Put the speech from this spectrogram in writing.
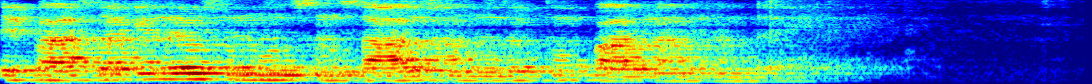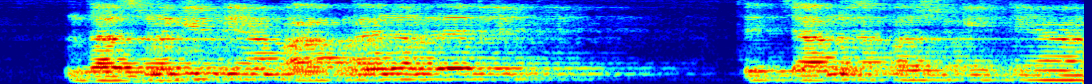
ਤੇ ਪਾਸਾ ਕਹਿੰਦੇ ਉਹ ਸਮੁੰਦਰ ਸੰਸਾਰ ਸਮੁੰਦਰ ਤੋਂ ਪਾਰ ਲੰਘ ਜਾਂਦਾ ਹੈ। ਦਰਸ਼ਨ ਕੀਤਿਆਂ ਪਾਪ ਲੈ ਜਾਂਦੇ ਨੇ ਤੇ ਚਰਨ ਸਪਰਸ਼ ਕੀਤਿਆਂ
